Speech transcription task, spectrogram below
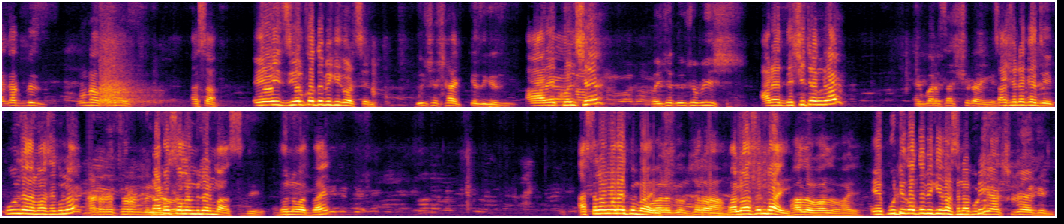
এক আধ পিস আছে আচ্ছা এই জিএল কত বিক্রি করছেন? দুইশো ষাট কেজি কেজি। আর এই খলসে? খলসা দুইশো বিশ। আর দেশি ট্যাংরা? একবারে চারশো টাকা কেজি। চারশো টাকা কেজি। কোন জায়গার মাছ এগুলো? আঠারো চরণ বিল নাটক চলন মিলের মাছ। ধন্যবাদ ভাই। আসসালামু আলাইকুম ভাই। ওয়ালাইকুম সালাম। ভালো আছেন ভাই? ভালো ভালো ভাই। এই পুটি কত বিক্রি করছেন আপনি? পুটি একশো টাকা কেজি।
